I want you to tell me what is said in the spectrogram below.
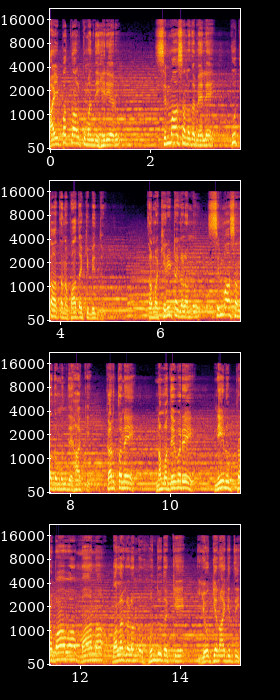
ಆ ಇಪ್ಪತ್ನಾಲ್ಕು ಮಂದಿ ಹಿರಿಯರು ಸಿಂಹಾಸನದ ಮೇಲೆ ಕೂತಾತನ ಪಾದಕ್ಕೆ ಬಿದ್ದು ತಮ್ಮ ಕಿರೀಟಗಳನ್ನು ಸಿಂಹಾಸನದ ಮುಂದೆ ಹಾಕಿ, ಕರ್ತನೆ, ನಮ್ಮ ದೇವರೇ, ನೀನು ಪ್ರಭಾವ, ಮಾನ, ಬಲಗಳನ್ನು ಹೊಂದುವುದಕ್ಕೆ ಯೋಗ್ಯನಾಗಿದ್ದಿ.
